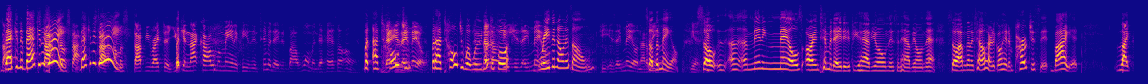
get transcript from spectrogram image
stop. Back in the back in Stop. the day, No, stop. back in the stop. day. I'm gonna stop you right there. You But- cannot call him a man if he's intimidated by a woman that has her own. But I told a you. male. But I told you what we were looking no, for. He is a male. Breathing on his own. He is a male, not a So the male. Yes. So uh, uh, many males are intimidated if you have your own this and have your own that. So I'm going to tell her to go ahead and purchase it, buy it, like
